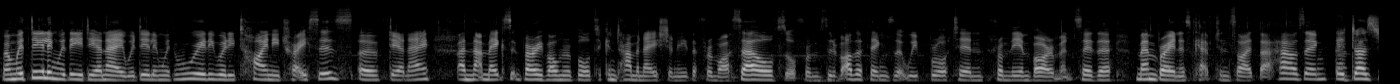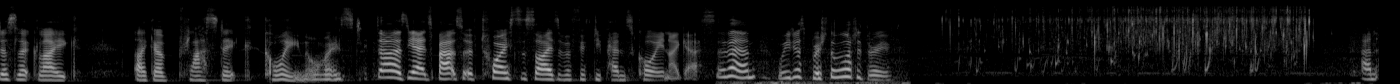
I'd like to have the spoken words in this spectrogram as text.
When we're dealing with eDNA, we're dealing with really, really tiny traces of DNA, and that makes it very vulnerable to contamination, either from ourselves or from sort of other things that we've brought in from the environment. So the membrane is kept inside that housing. It does just look like like a plastic coin almost. It does, yeah. It's about sort of twice the size of a 50 pence coin, I guess. So then we just push the water through. And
